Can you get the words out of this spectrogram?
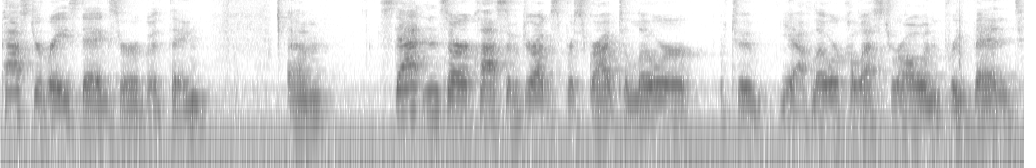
pasture raised eggs are a good thing. Um, Statins are a class of drugs prescribed to lower to yeah lower cholesterol and prevent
